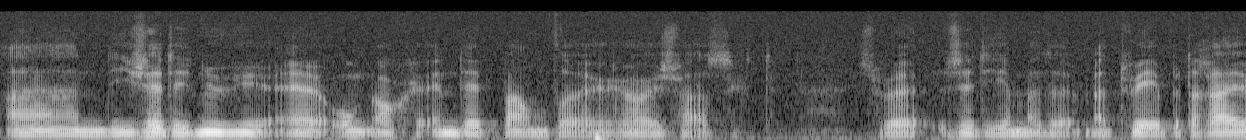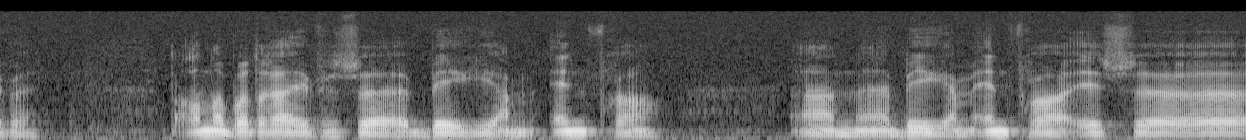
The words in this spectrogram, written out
En die zit nu ook nog in dit pand gehuisvestigd. Dus we zitten hier met, met twee bedrijven. Het andere bedrijf is BGM Infra. En uh, BGM Infra is uh,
